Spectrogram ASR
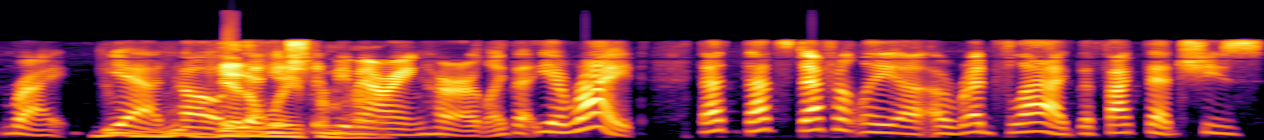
Right. Yeah. No. Get yeah. away He shouldn't be her. marrying her like that. Yeah. Right. That that's definitely a, a red flag. The fact that she's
